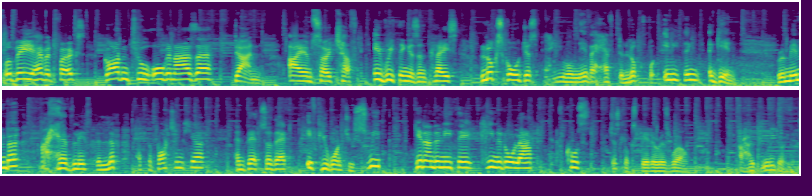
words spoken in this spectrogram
Well, there you have it, folks. Garden tool organizer, done. I am so chuffed. Everything is in place, looks gorgeous, and you will never have to look for anything again. Remember, I have left a lip at the bottom here, and that's so that if you want to sweep, get underneath there, clean it all out, and of course, just looks better as well. I hope you enjoyed it.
